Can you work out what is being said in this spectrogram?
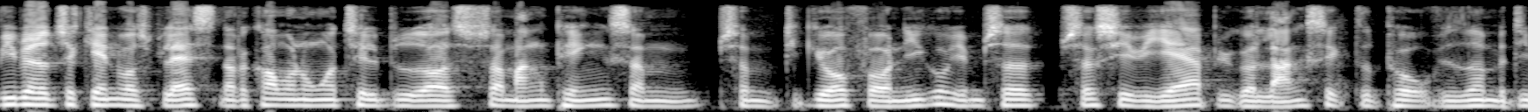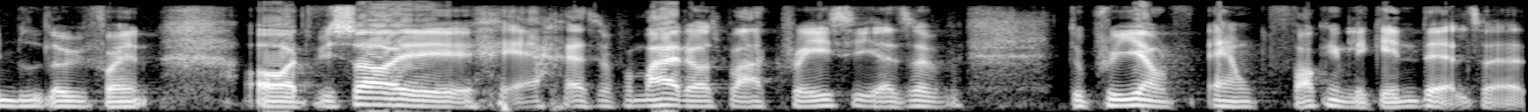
vi bliver nødt til at kende vores plads. Når der kommer nogen og tilbyder os så mange penge, som, som de gjorde for Nico, jamen så, så siger vi ja og bygger langsigtet på videre med de midler, vi får ind. Og at vi så, øh, ja, altså for mig er det også bare crazy. Altså, Dupree er jo, er jo en fucking legende, altså.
